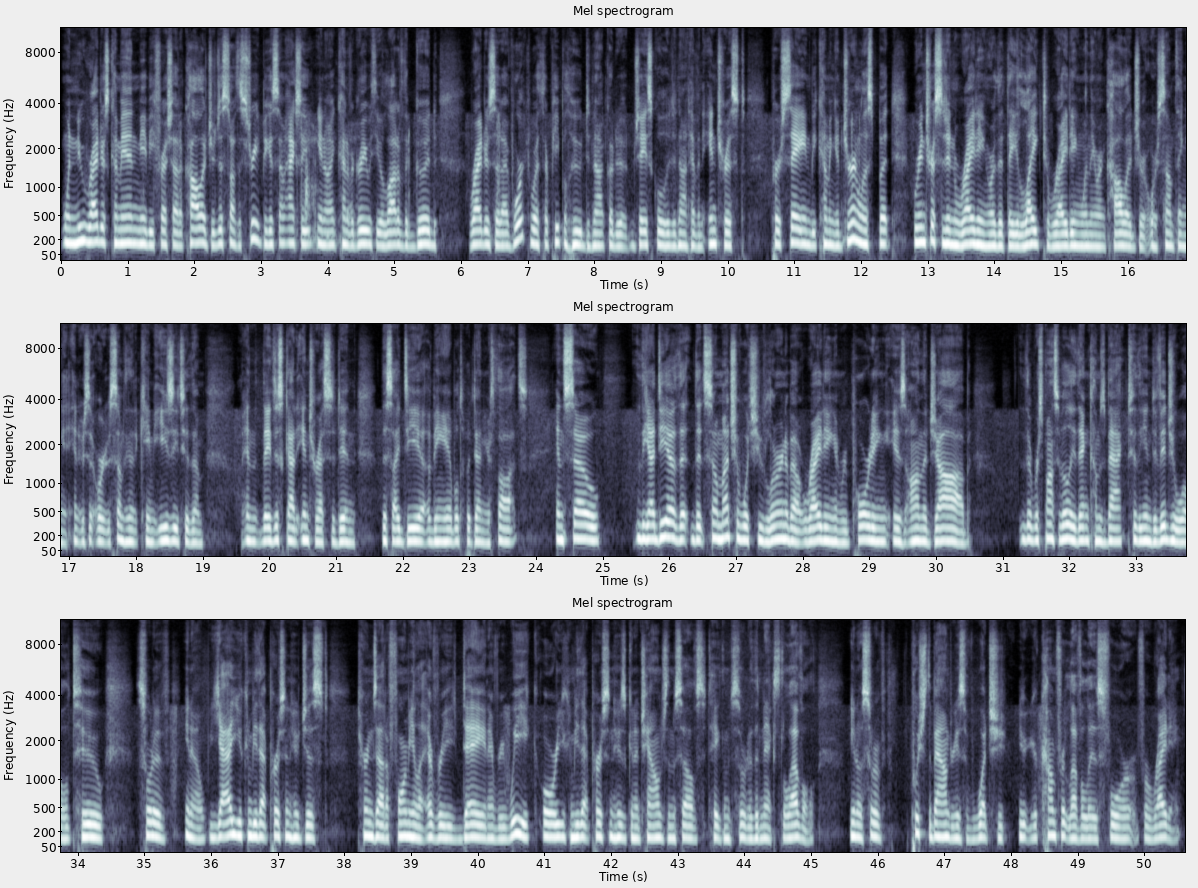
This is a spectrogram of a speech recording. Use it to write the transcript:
when new writers come in maybe fresh out of college or just off the street because i'm actually you know i kind of agree with you a lot of the good writers that i've worked with are people who did not go to j school who did not have an interest per se in becoming a journalist, but were interested in writing or that they liked writing when they were in college or, or something, or something that came easy to them. and they just got interested in this idea of being able to put down your thoughts. And so the idea that that so much of what you learn about writing and reporting is on the job, the responsibility then comes back to the individual to sort of, you know, yeah, you can be that person who just turns out a formula every day and every week, or you can be that person who's going to challenge themselves to take them to sort of the next level, you know, sort of push the boundaries of what you, your, your comfort level is for for writing.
